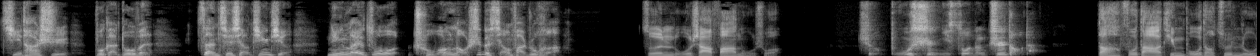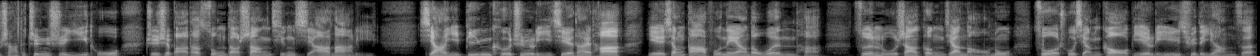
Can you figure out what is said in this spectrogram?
其他事不敢多问，暂且想听听您来做楚王老师的想法如何？”尊卢沙发怒说：“这不是你所能知道的。”大夫打听不到尊卢沙的真实意图，只是把他送到上卿侠那里。侠以宾客之礼接待他，也像大夫那样的问他。尊卢沙更加恼怒，做出想告别离去的样子。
